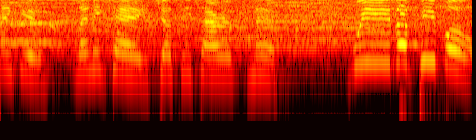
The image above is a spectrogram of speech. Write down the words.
Thank you. Lenny Kaye, Jesse Paris Smith. We the people.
